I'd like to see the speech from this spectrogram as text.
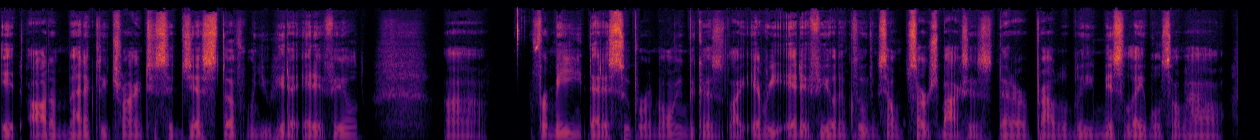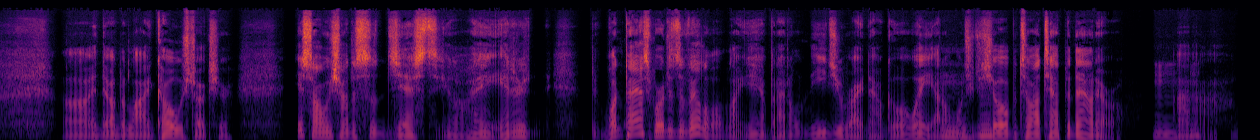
it automatically trying to suggest stuff when you hit an edit field. Uh, for me, that is super annoying because like every edit field, including some search boxes that are probably mislabeled somehow uh, in the underlying code structure, it's always trying to suggest, you know, hey, enter 1Password is available. I'm like, yeah, but I don't need you right now. Go away. I don't want you to Mhm. show up until I tap the down arrow. Mhm. Uh,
